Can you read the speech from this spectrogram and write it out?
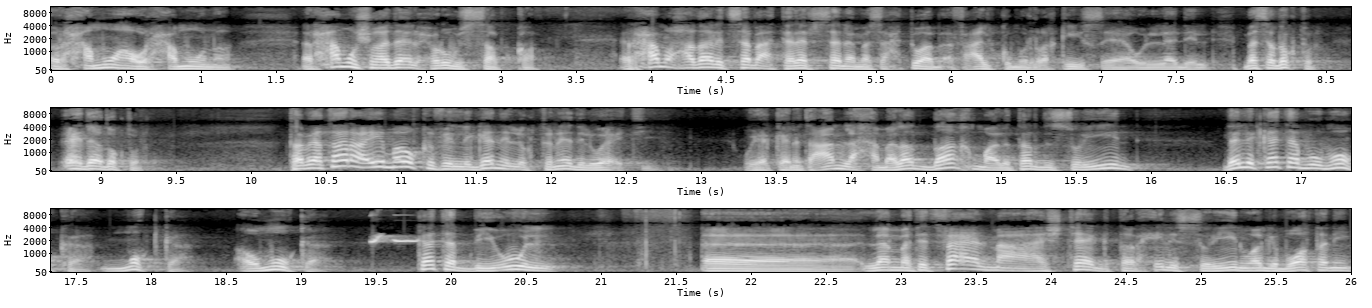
ارحموها وارحمونا. ارحموا شهداء الحروب السابقة. ارحموا حضارة 7000 سنة مسحتوها بأفعالكم الرخيصة يا أولاد ال... بس يا دكتور اهدى يا دكتور. طب يا ترى إيه موقف اللجان الإلكترونية دلوقتي؟ وهي كانت عاملة حملات ضخمة لطرد السوريين. ده اللي كتبه موكا موكا أو موكا. كتب بيقول آه لما تتفاعل مع هاشتاج ترحيل السوريين واجب وطني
